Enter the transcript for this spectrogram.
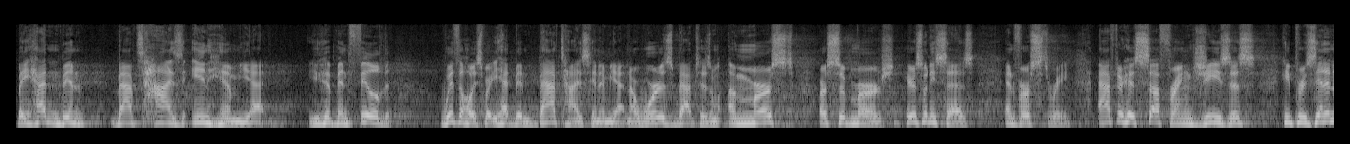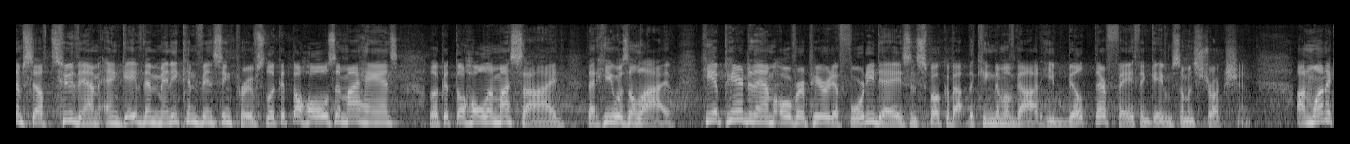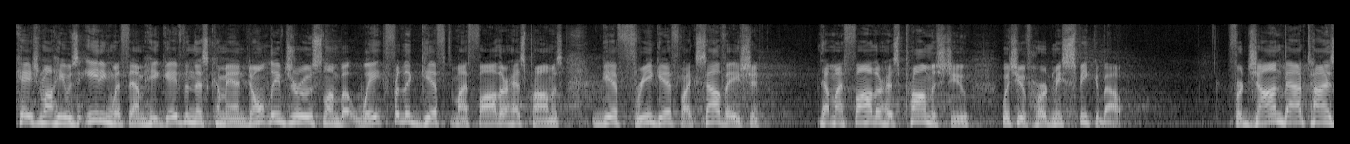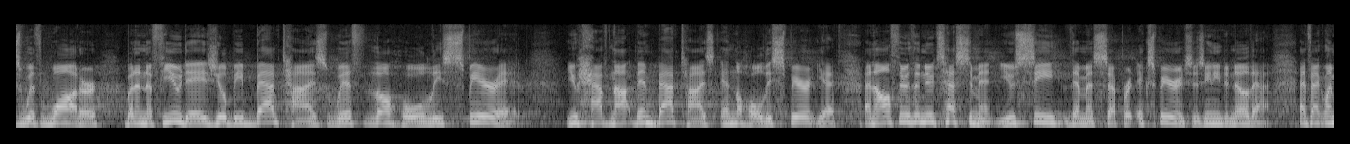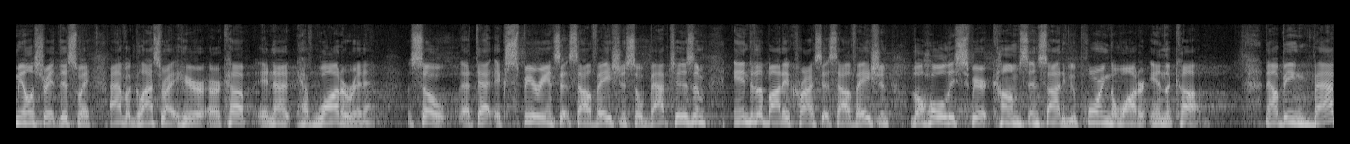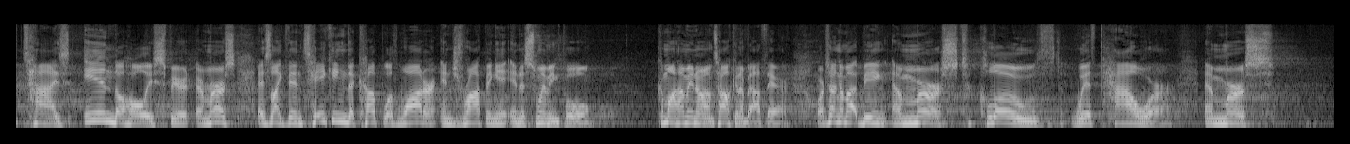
but you hadn't been baptized in Him yet. You have been filled with the Holy Spirit. You had been baptized in him yet. And our word is baptism, immersed or submerged. Here's what he says in verse 3. After his suffering, Jesus, he presented himself to them and gave them many convincing proofs. Look at the holes in my hands, look at the hole in my side, that he was alive. He appeared to them over a period of 40 days and spoke about the kingdom of God. He built their faith and gave them some instruction. On one occasion, while he was eating with them, he gave them this command Don't leave Jerusalem, but wait for the gift my Father has promised. Gift, free gift like salvation that my Father has promised you, which you have heard me speak about. For John baptized with water, but in a few days you'll be baptized with the Holy Spirit. You have not been baptized in the Holy Spirit yet. And all through the New Testament, you see them as separate experiences. You need to know that. In fact, let me illustrate this way I have a glass right here, or a cup, and I have water in it. So, at that experience at salvation, so baptism into the body of Christ at salvation, the Holy Spirit comes inside of you, pouring the water in the cup. Now, being baptized in the Holy Spirit, immersed, is like then taking the cup with water and dropping it in a swimming pool. Come on, how many know what I'm talking about there? We're talking about being immersed, clothed with power, immersed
